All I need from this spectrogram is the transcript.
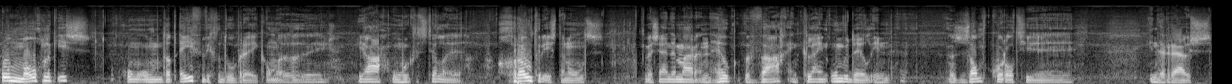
onmogelijk is om, om dat evenwicht te doorbreken. Omdat het, ja, hoe moet ik het stellen, groter is dan ons. We zijn er maar een heel vaag en klein onderdeel in. Een zandkorreltje in de ruis.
